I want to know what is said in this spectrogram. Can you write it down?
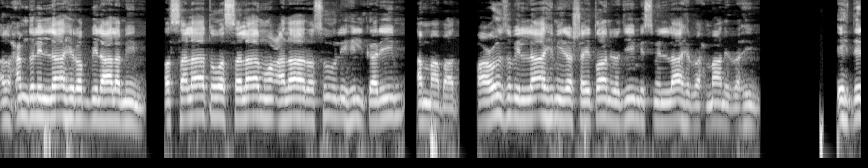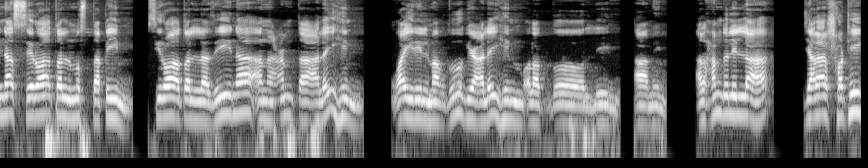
الحمد لله رب العالمين والصلاة والسلام على رسوله الكريم أما بعد أعوذ بالله من الشيطان الرجيم بسم الله الرحمن الرحيم اهدنا الصراط المستقيم صراط الذين أنعمت عليهم غير المغضوب عليهم ولا الضالين آمين الحمد لله যারা সঠিক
